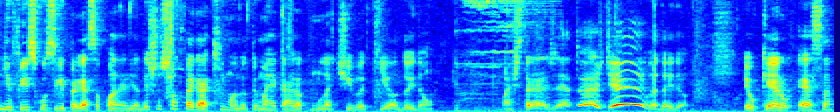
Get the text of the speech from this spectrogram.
difícil conseguir pegar essa panelinha. Deixa eu só pegar aqui, mano. Eu tenho uma recarga acumulativa aqui, ó, doidão. Mais 300 dias, doidão. Eu quero essa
